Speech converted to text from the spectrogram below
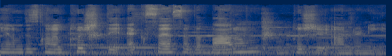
And I'm just going to push the excess at the bottom and push it underneath.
